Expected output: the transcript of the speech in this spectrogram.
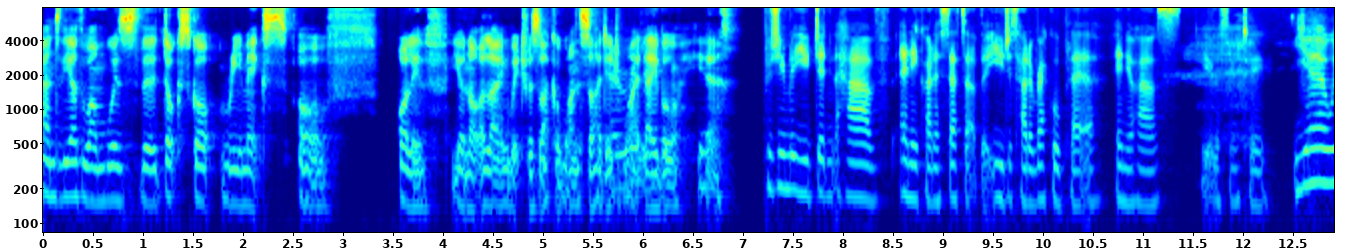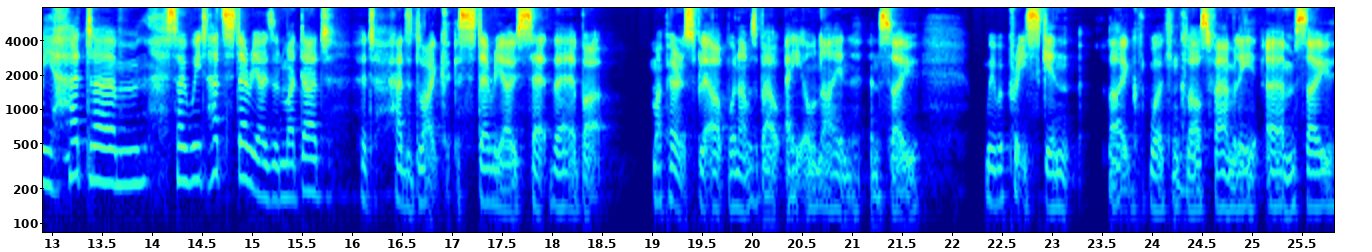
and the other one was the Doc Scott remix of Olive, You're Not Alone, which was like a one sided Oh, white really? label. Yeah. Presumably you didn't have any kind of setup that you just had a record player in your house you were listening to. Yeah, we had um so we'd had stereos and my dad had had like a stereo set there, but my parents split up when I was about eight or nine, and so we were pretty skint, like working class family. Um, so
